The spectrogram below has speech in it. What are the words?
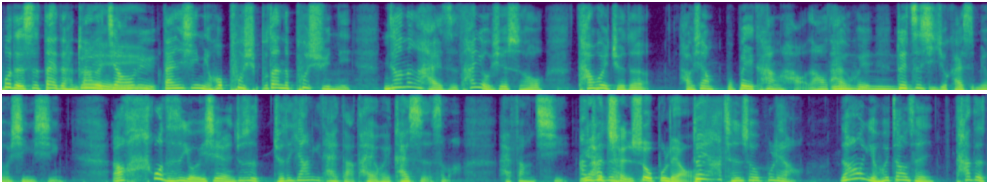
或者是带着很大的焦虑、担心你，或 push 不断的 push 你，你知道那个孩子他有些时候他会觉得好像不被看好，然后他也会对自己就开始没有信心。然后或者是有一些人就是觉得压力太大，他也会开始什么还放弃，因为他承受不了，对他承受不了。然后也会造成他的，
